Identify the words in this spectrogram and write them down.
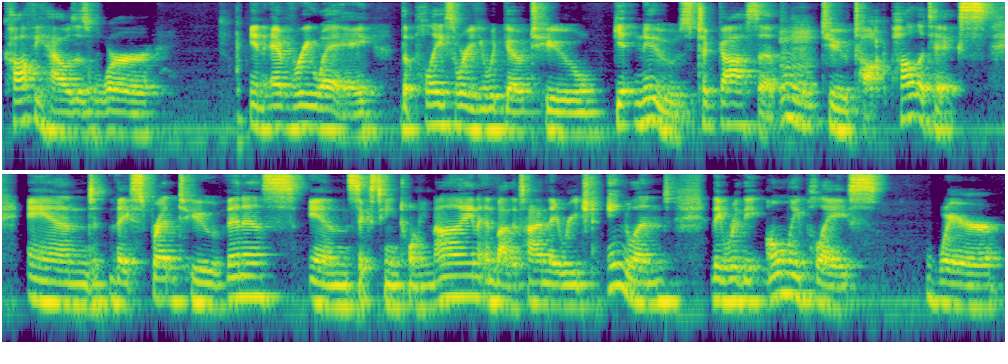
coffee houses were in every way the place where you would go to get news, to gossip, Mm. to talk politics. And they spread to Venice in 1629. And by the time they reached England, they were the only place where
